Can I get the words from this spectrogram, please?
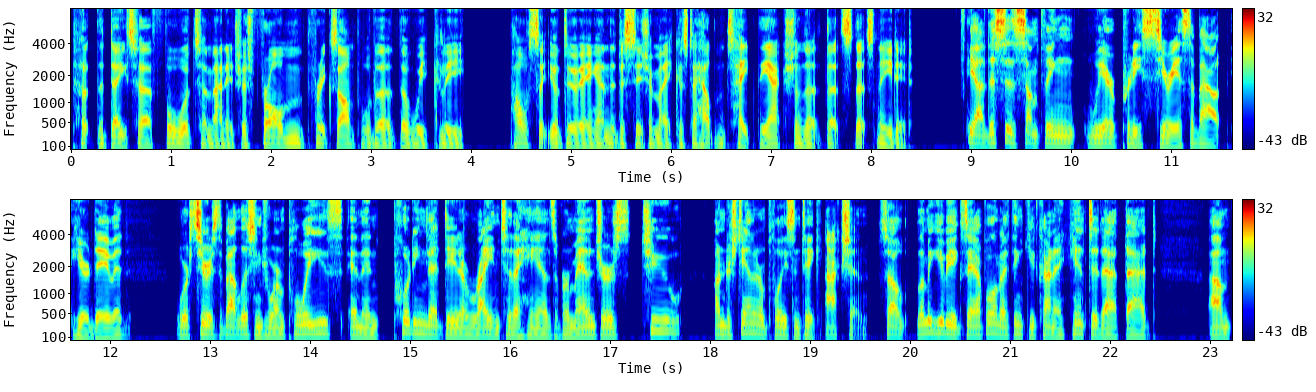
put the data forward to managers from, for example, the the weekly pulse that you're doing and the decision makers to help them take the action that, that's that's needed? Yeah, this is something we're pretty serious about here, David. We're serious about listening to our employees and then putting that data right into the hands of our managers to understand their employees and take action. So let me give you an example, and I think you kind of hinted at that. Um,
